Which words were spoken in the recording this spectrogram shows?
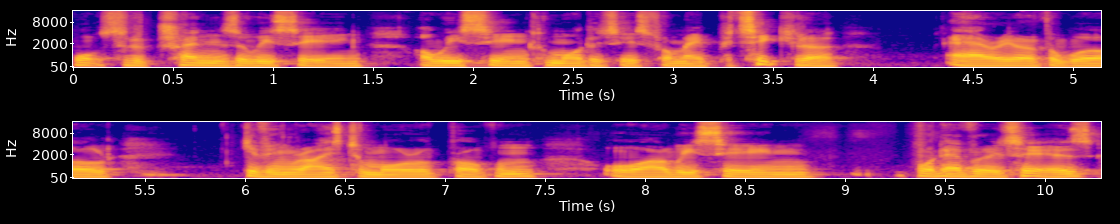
What sort of trends are we seeing? Are we seeing commodities from a particular area of the world giving rise to more of a problem? Or are we seeing whatever it is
